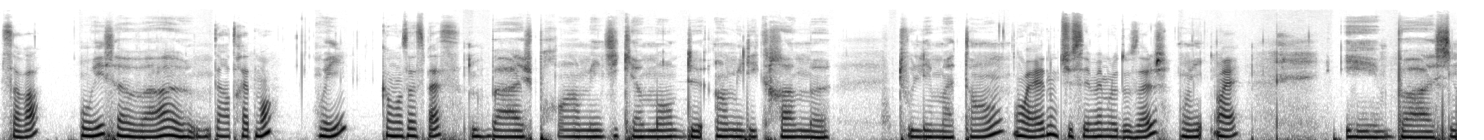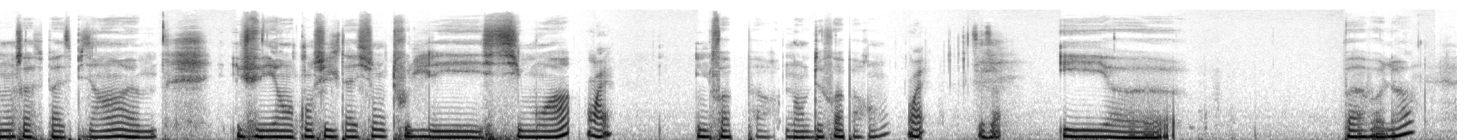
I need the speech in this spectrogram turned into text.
ça va? Oui, ça va. Euh. T'as un traitement? Oui. Comment ça se passe? Bah, je prends un médicament de 1 mg euh, tous les matins. Ouais, donc tu sais même le dosage? Oui. Ouais. Et bah, sinon, ça se passe bien. je vais en consultation tous les 6 mois. Ouais. Une fois par... Non, deux fois par an. Ouais, c'est ça. Et... Bah voilà.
